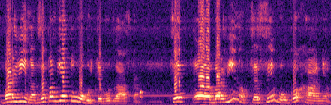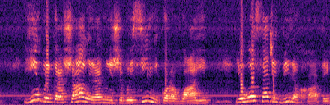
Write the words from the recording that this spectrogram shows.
Барвінок, запам'ятовуйте, будь ласка. Це е, барвінок це символ кохання. Їм прикрашали раніше весільні короваї, його садять біля хати.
